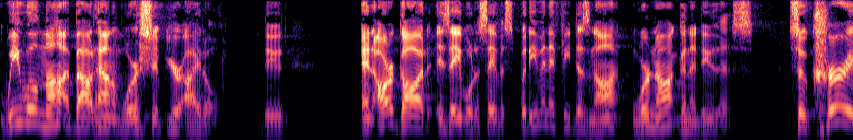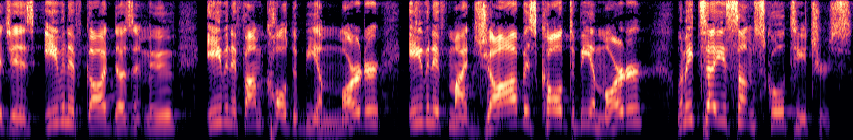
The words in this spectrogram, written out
We will not bow down and worship your idol dude. And our God is able to save us. But even if He does not, we're not going to do this. So, courage is even if God doesn't move, even if I'm called to be a martyr, even if my job is called to be a martyr, let me tell you something, school teachers.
